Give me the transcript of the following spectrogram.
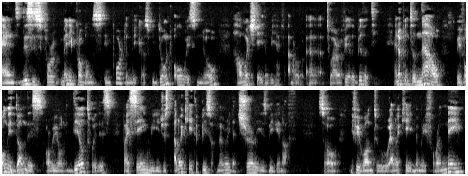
And this is for many problems important because we don't always know how much data we have our, uh, to our availability. And up until now, we've only done this or we've only dealt with this by saying we just allocate a piece of memory that surely is big enough. So if we want to allocate memory for a name,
